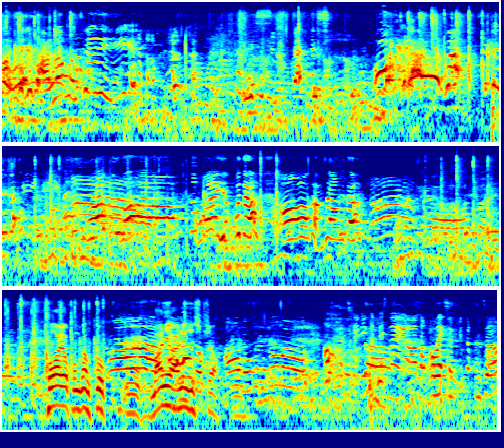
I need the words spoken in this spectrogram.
아 체리 달라고요 체리. 짜증. 오 체리야. 우와 체리가 체리. 우와 고마워요. 와 예쁘다. 어 감사합니다. 좋아요, 공감 꾹. 예, 와, 많이 아, 알려주십시오. 아 너무 고마워요. 아, 체리가 됐어요. 어, 덕분에 진- 좀 진짜요?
